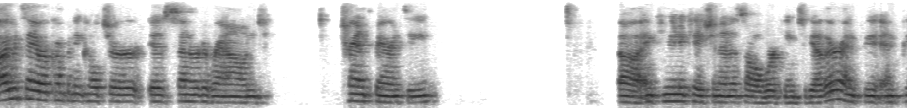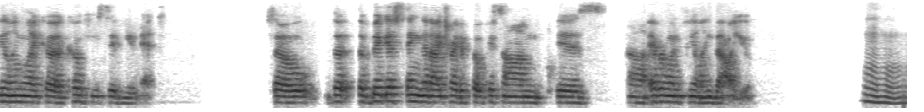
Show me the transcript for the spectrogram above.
i would say our company culture is centered around transparency uh, and communication and us all working together and, and feeling like a cohesive unit. So the, the biggest thing that I try to focus on is uh, everyone feeling value. Mm-hmm.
